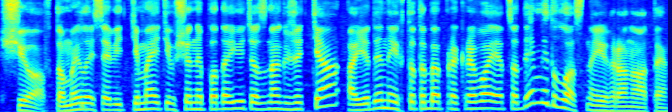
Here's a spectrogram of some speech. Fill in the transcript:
Що, втомилися від тімейтів, що не подають ознак життя, а єдиний, хто тебе прикриває, це дим від власної гранати?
